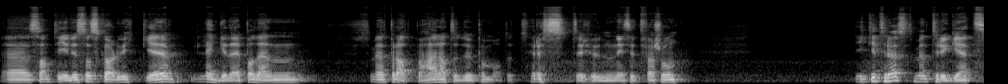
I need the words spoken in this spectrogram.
Samtidig så skal du ikke legge deg på den som jeg prater på her, at du på en måte trøster hunden i situasjonen. Ikke trøst, men trygghet.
